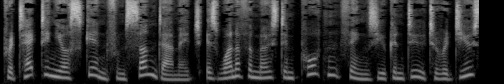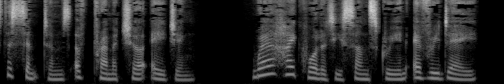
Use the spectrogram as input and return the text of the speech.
Protecting your skin from sun damage is one of the most important things you can do to reduce the symptoms of premature aging. Wear high quality sunscreen every day,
